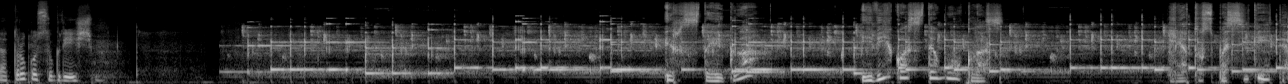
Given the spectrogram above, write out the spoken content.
Netrukus sugrįšim. Ir staiga įvyko stebuklas. Lietus pasikeitė,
